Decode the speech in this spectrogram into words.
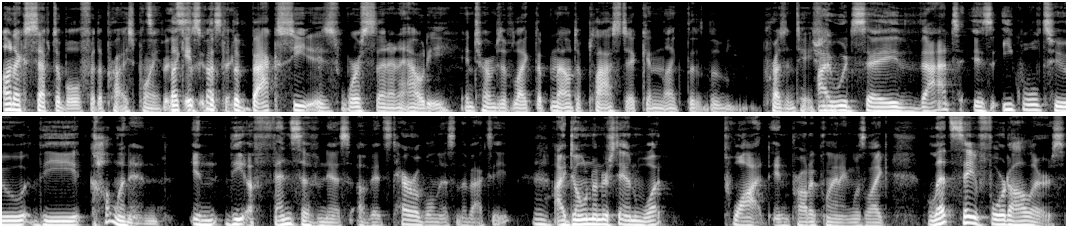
unacceptable for the price point. it's like it's, the, the back seat is worse than an Audi in terms of like the amount of plastic and like the, the presentation. I would say that is equal to the Cullinan in the offensiveness of its terribleness in the backseat. Hmm. I don't understand what twat in product planning was like. Let's save four dollars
